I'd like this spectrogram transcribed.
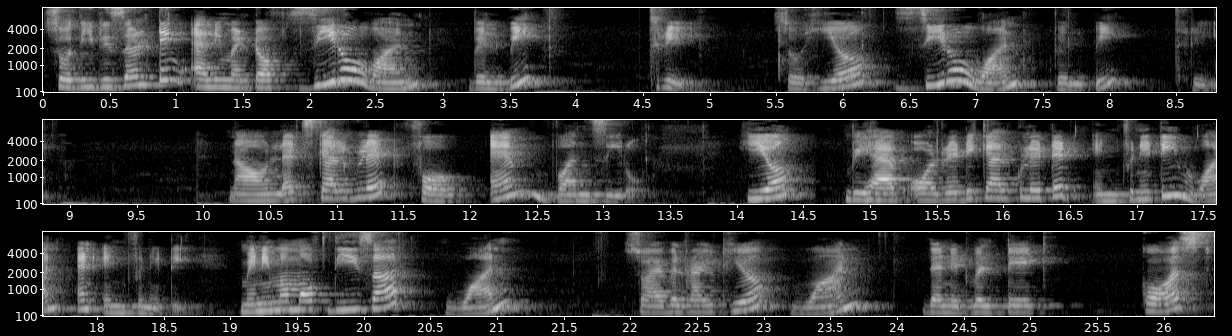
So the resulting element of 0, 1 will be 3. So here 0, 1 will be 3. Now let's calculate for M10. Here we have already calculated infinity, 1 and infinity. Minimum of these are 1. So I will write here 1. Then it will take cost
